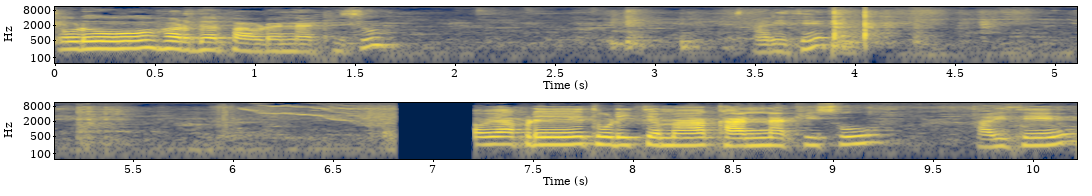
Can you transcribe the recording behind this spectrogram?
થોડો હળદર પાવડર નાખીશું. આ રીતે. હવે આપણે થોડીક તેમાં ખાંડ નાખીશું. આ રીતે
